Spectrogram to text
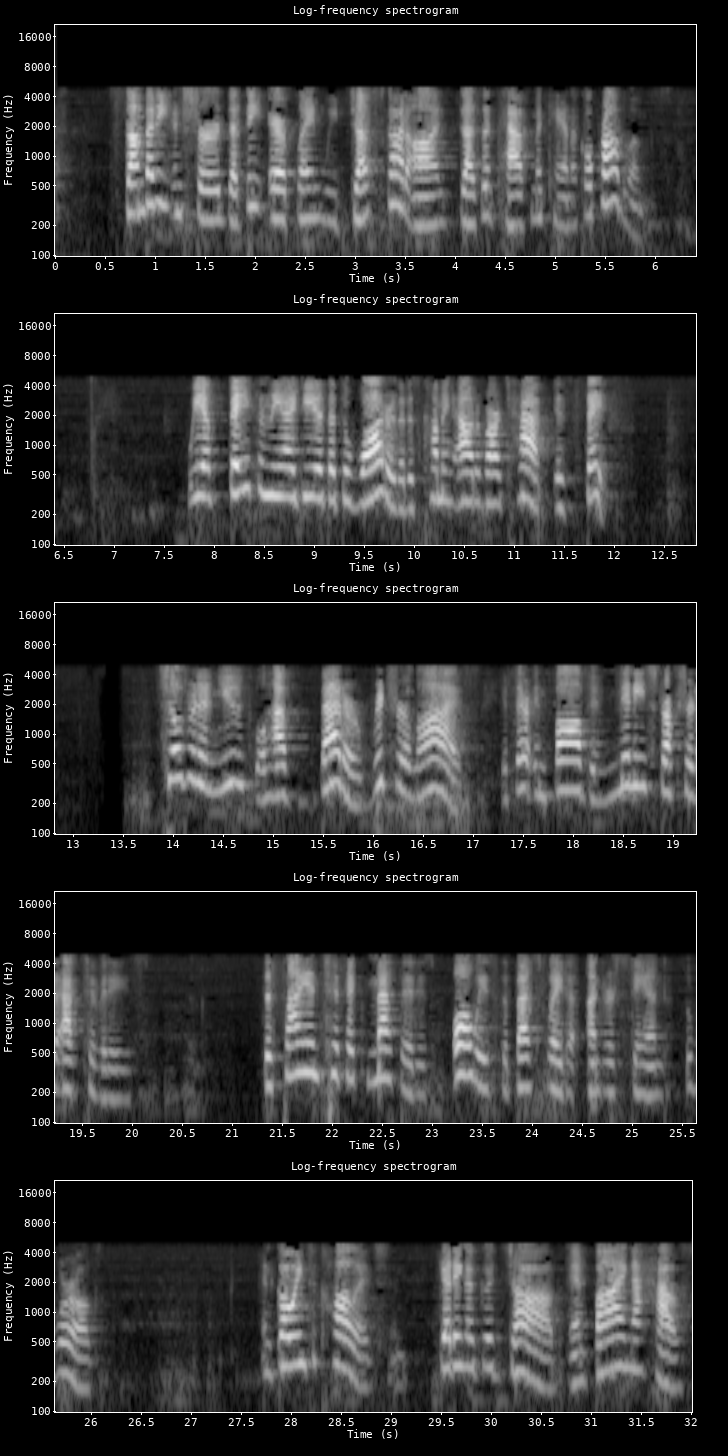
somebody ensured that the airplane we just got on doesn't have mechanical problems. We have faith in the idea that the water that is coming out of our tap is safe. Children and youth will have better, richer lives if they're involved in many structured activities. The scientific method is always the best way to understand the world. And going to college and getting a good job and buying a house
